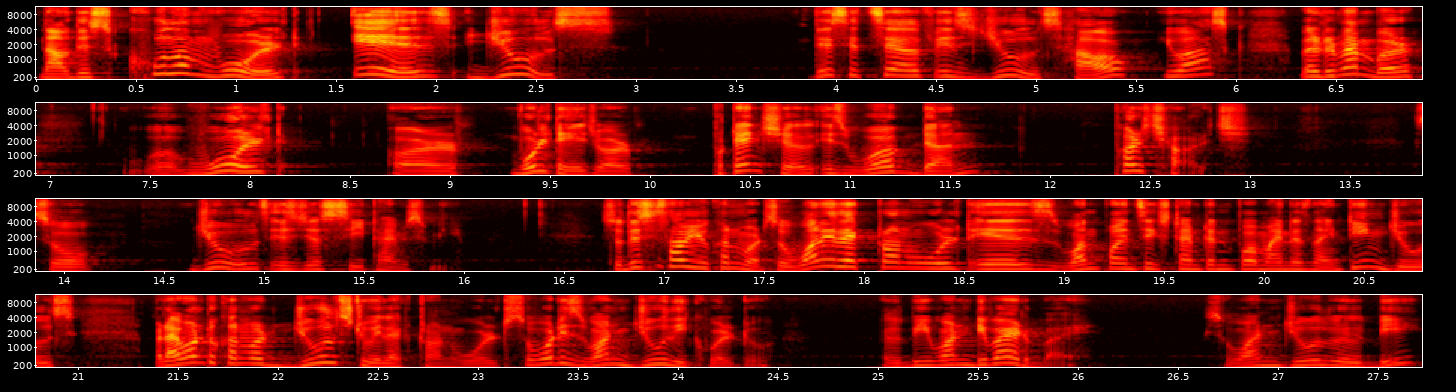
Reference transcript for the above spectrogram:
Now this Coulomb volt is joules. This itself is joules. How, you ask? Well, remember, uh, volt or voltage or potential is work done per charge. So joules is just C times V. So this is how you convert. So one electron volt is 1.6 times 10 to the power minus 19 joules. But I want to convert joules to electron volt. So what is one joule equal to? Will be one divided by. So one joule will be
